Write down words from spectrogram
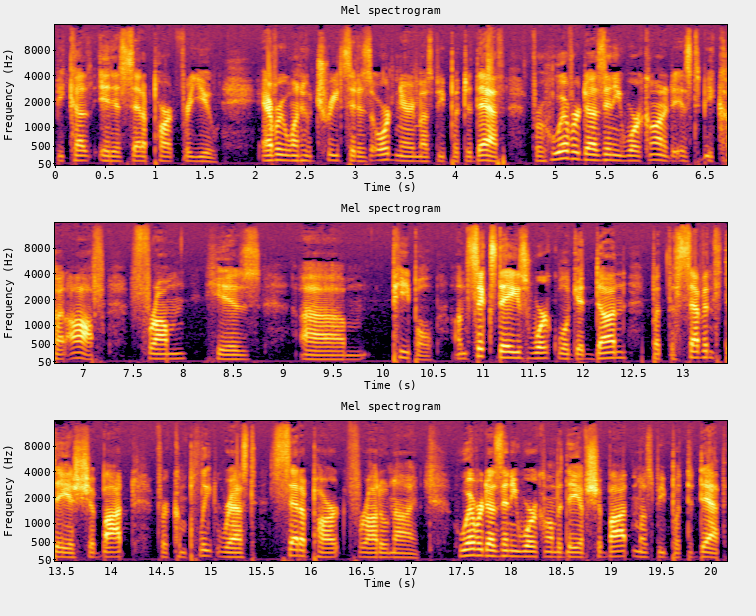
because it is set apart for you. Everyone who treats it as ordinary must be put to death, for whoever does any work on it is to be cut off from his um, people. On six days work will get done, but the seventh day is Shabbat for complete rest, set apart for Adonai. Whoever does any work on the day of Shabbat must be put to death.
